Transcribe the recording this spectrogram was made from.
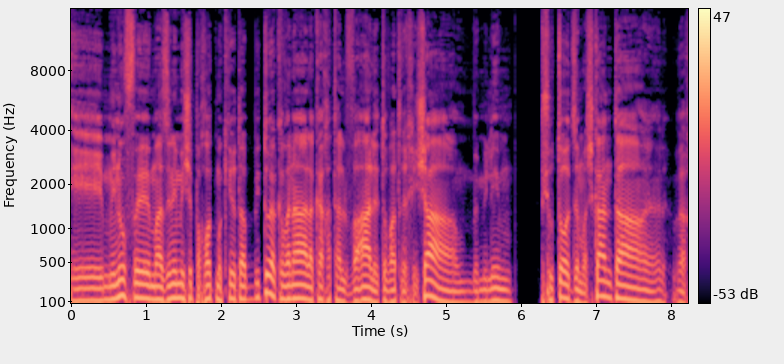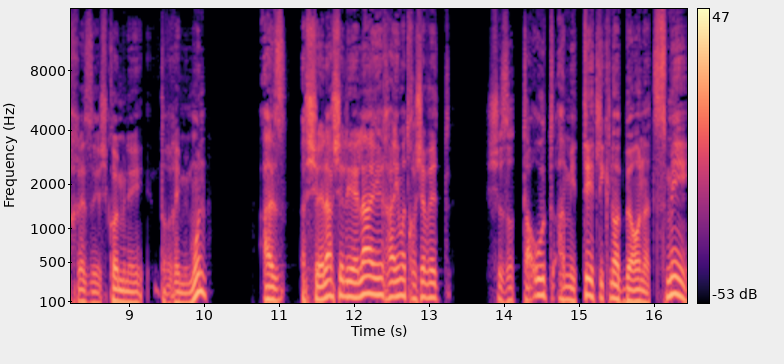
אה, מינוף, אה, מאזינים מי שפחות מכיר את הביטוי, הכוונה לקחת הלוואה לטובת רכישה, במילים הפשוטות זה משכנתה, ואחרי זה יש כל מיני דרכי מימון. אז השאלה שלי אלייך, האם את חושבת שזאת טעות אמיתית לקנות בהון עצמי?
